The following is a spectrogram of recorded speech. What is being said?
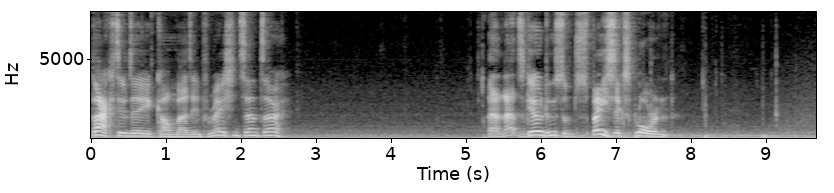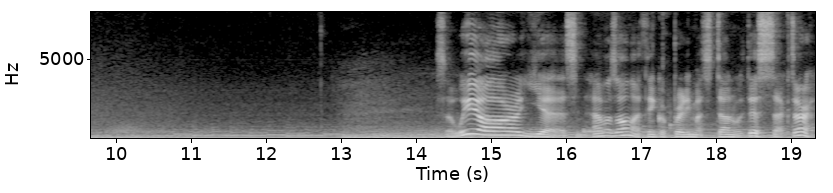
back to the Combat Information Center. And let's go do some space exploring. So we are, yes, in Amazon. I think we're pretty much done with this sector.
